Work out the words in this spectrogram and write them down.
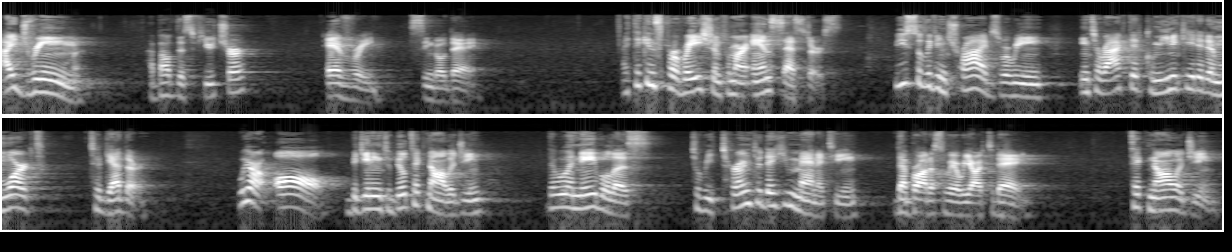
I dream about this future every single day. I take inspiration from our ancestors. We used to live in tribes where we interacted, communicated, and worked together. We are all beginning to build technology that will enable us to return to the humanity that brought us where we are today. Technology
